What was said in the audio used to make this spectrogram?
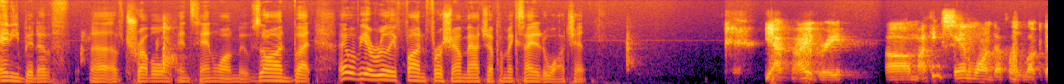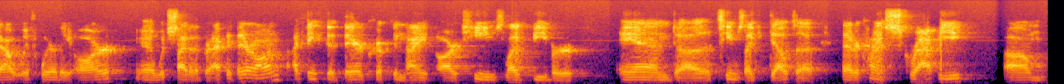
any bit of uh, of trouble, and San Juan moves on. But it will be a really fun first round matchup. I'm excited to watch it. Yeah, I agree. Um, I think San Juan definitely lucked out with where they are and which side of the bracket they're on. I think that their kryptonite are teams like Beaver and uh, teams like Delta that are kind of scrappy, um,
